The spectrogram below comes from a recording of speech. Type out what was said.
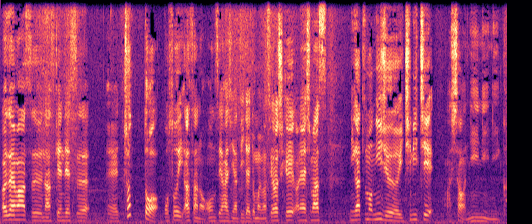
おはようございます。ナスケンです。えーちょっと遅い朝の音声配信やっていきたいと思います。よろしくお願いします。2月の21日、明日は222か。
